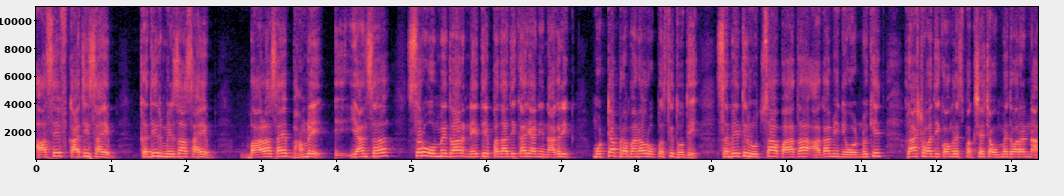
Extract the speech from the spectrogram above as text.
आसेफ काजी साहेब कदीर मिर्झा साहेब बाळासाहेब भांबळे यांसह सर्व उमेदवार नेते पदाधिकारी आणि नागरिक मोठ्या प्रमाणावर उपस्थित होते. सभेतील उत्साह पाहता आगामी निवडणुकीत राष्ट्रवादी काँग्रेस पक्षाच्या उमेदवारांना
